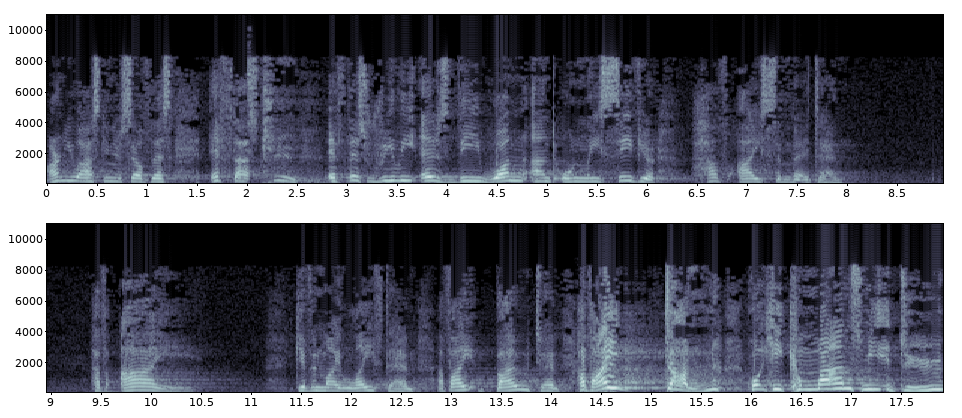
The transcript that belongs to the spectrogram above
Aren't you asking yourself this? If that's true, if this really is the one and only savior, have I submitted to him? Have I given my life to him? Have I bowed to him? Have I done what he commands me to do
